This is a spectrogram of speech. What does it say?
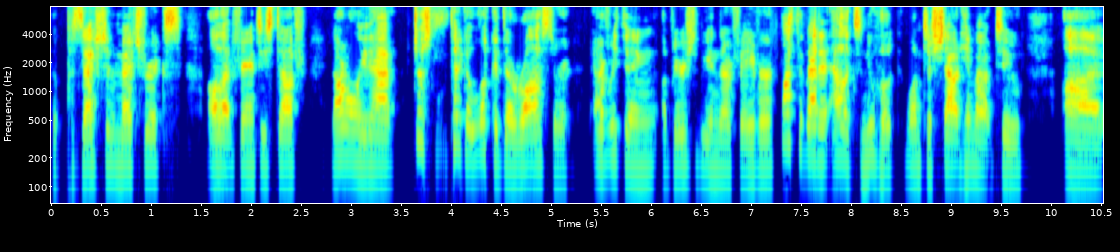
the possession metrics, all that fancy stuff. Not only that, just take a look at their roster. Everything appears to be in their favor. Plus, they've added Alex Newhook. Wanted to shout him out too. Uh,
